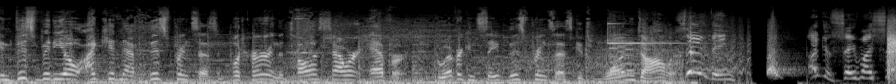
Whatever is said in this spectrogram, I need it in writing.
In this video, I kidnap this princess and put her in the tallest tower ever. Whoever can save this princess gets one dollar. Saving? can save myself.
